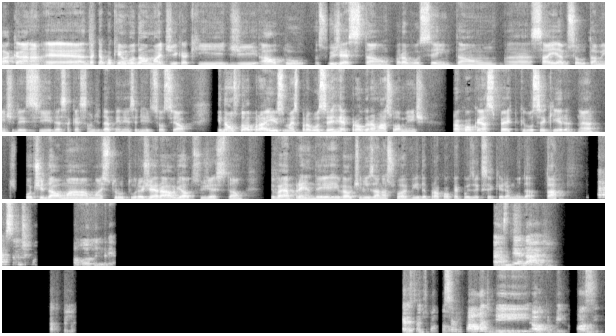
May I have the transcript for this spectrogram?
Bacana. É, daqui a pouquinho eu vou dar uma dica aqui de autossugestão para você, então, ah, sair absolutamente desse, dessa questão de dependência de rede social. E não só para isso, mas para você reprogramar sua mente para qualquer aspecto que você queira, né? Vou te dar uma, uma estrutura geral de autossugestão, Você vai aprender e vai utilizar na sua vida para qualquer coisa que você queira mudar, tá? Interessante quando você falou, lembrei. A ansiedade. Interessante quando você fala de auto-hipnose, o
